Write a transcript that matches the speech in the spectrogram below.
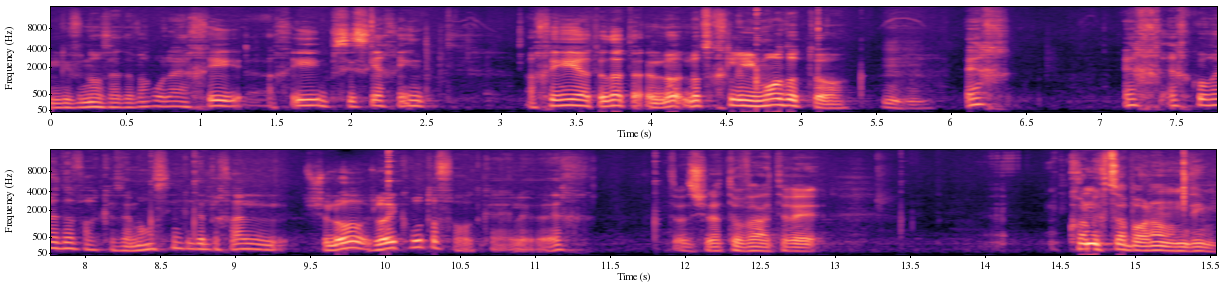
לבנו זה הדבר אולי הכי, הכי בסיסי, הכי, הכי, אתה יודע, לא, לא צריך ללמוד אותו. איך, איך, איך קורה דבר כזה? מה עושים כדי בכלל, שלא לא יקרו תופעות כאלה? איך... טוב, זו שאלה טובה. תראה, כל מקצוע בעולם לומדים.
